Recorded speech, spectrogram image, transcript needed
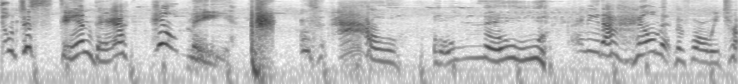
Don't just stand there. Help me. Ow. Oh no! I need a helmet before we try.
